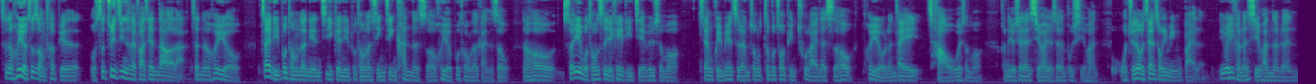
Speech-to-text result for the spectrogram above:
真的会有这种特别的。我是最近才发现到的啦，真的会有在你不同的年纪跟你不同的心境看的时候，会有不同的感受。然后，所以我同时也可以理解为什么像《鬼灭之刃》中这部作品出来的时候，会有人在吵为什么，可能有些人喜欢，有些人不喜欢。我觉得我现在终于明白了，因为可能喜欢的人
